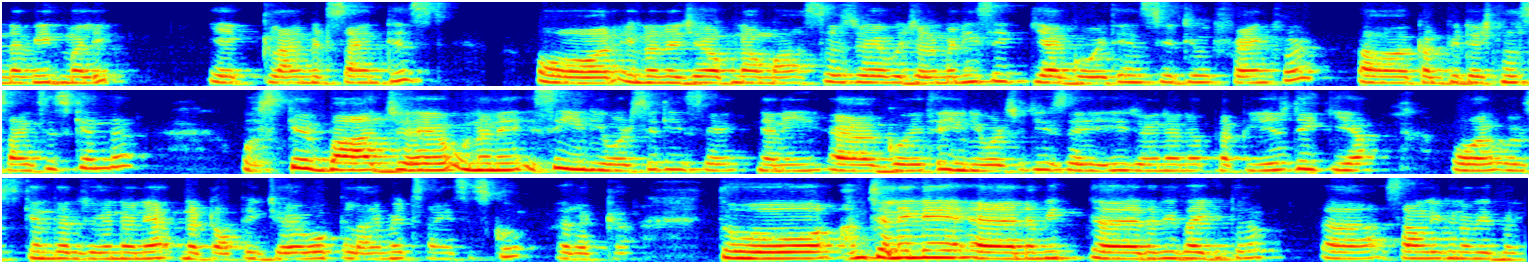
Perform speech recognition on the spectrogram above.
نوید ملک، ایک کلائمیٹ سائنٹسٹ اور انہوں نے جو اپنا ماسٹر جو ہے وہ جرمنی سے کیا گوئے تھے انسٹیٹیوٹ فرینکفرٹ کمپیوٹیشنل سائنسز کے اندر۔ اس کے بعد جو ہے انہوں نے اسی یونیورسٹی سے یعنی گوئے تھے یونیورسٹی سے ہی جو انہوں نے اپنا پی ایچ ڈی کیا اور اس کے اندر جو انہوں نے اپنا ٹاپک جو ہے وہ کلائمیٹ سائنسز کو رکھا۔ تو ہم چلیں گے نوید نوید بھائی کی طرف۔ السلام علیکم نوید بھائی۔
